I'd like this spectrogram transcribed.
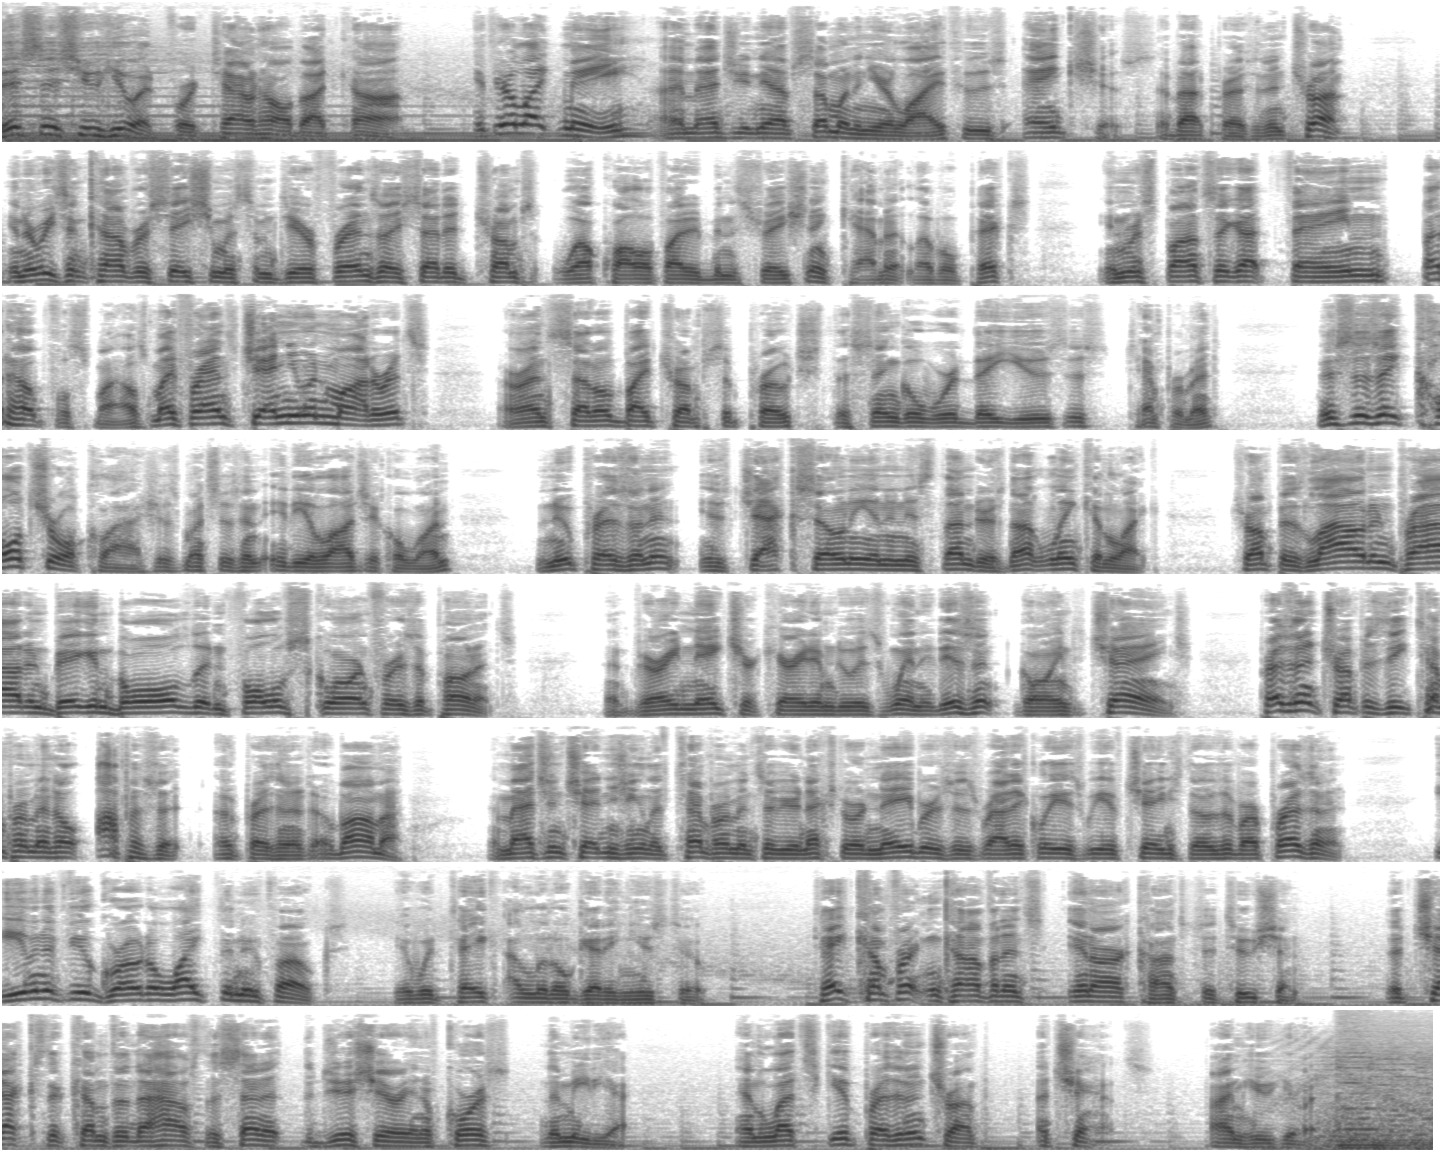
This is Hugh Hewitt for Townhall.com. If you're like me, I imagine you have someone in your life who's anxious about President Trump. In a recent conversation with some dear friends, I cited Trump's well qualified administration and cabinet level picks. In response, I got feigned but hopeful smiles. My friends, genuine moderates, are unsettled by Trump's approach. The single word they use is temperament. This is a cultural clash as much as an ideological one. The new president is Jacksonian in his thunders, not Lincoln like. Trump is loud and proud and big and bold and full of scorn for his opponents. That very nature carried him to his win. It isn't going to change. President Trump is the temperamental opposite of President Obama. Imagine changing the temperaments of your next door neighbors as radically as we have changed those of our president. Even if you grow to like the new folks, it would take a little getting used to. Take comfort and confidence in our Constitution, the checks that come through the House, the Senate, the judiciary, and of course, the media and let's give President Trump a chance. I'm Hugh Hewitt.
